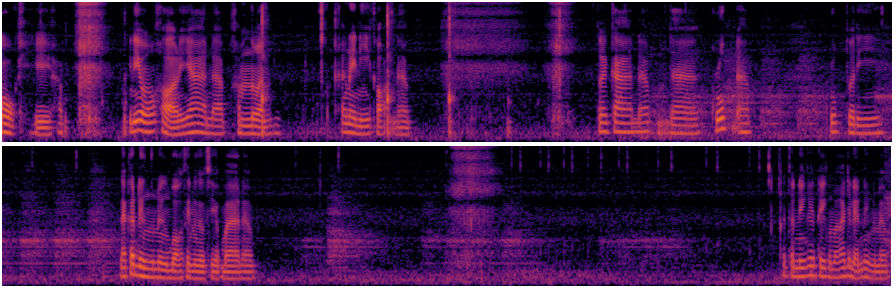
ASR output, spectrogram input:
โอเคครับ ทีนี้ผมก็ขออนุญาตนะครับคำนวณข้างในนี้ก่อนนะครับ โดยการนะครับผมจะกรุ๊ปนะครับกรุ๊ปตัวนี้ แล้วก็ดึงหนึ่งบวกสี่หนึ่งส่วนสี่ออกมานะครับก็ตัวนี้ก็ดึงออกมาก็จะเหลือหนึ่งนะครับ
